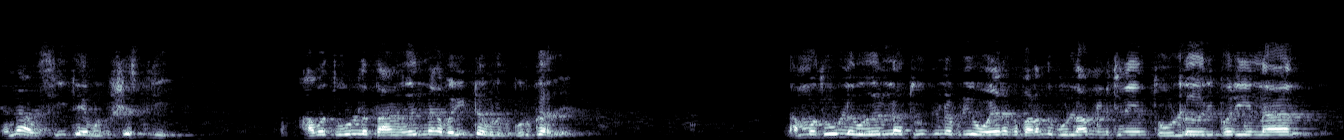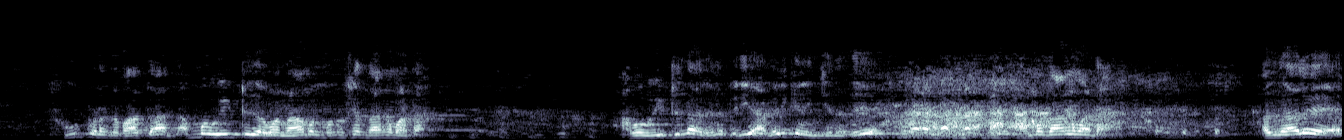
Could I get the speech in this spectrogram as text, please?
என்ன அவ சீட்டே மனுஷஸ்திரீ அவ தோல்ல தாங்க ஏறினா வயிற்று அவளுக்கு பொறுக்காது. நம்ம தோல்ல ஏறினா தூக்கின அப்படியே உயரக்க பறந்து போடலாம்னு நினைச்சினேன் தோல்ல ஏறி பறியினான் சூப்பனத்தை பார்த்தா நம்ம வீட்டு அவன் நாமன் மனுஷன் தாங்க மாட்டான். அவன் வீட்டுன்னா அது என்ன பெரிய அமெரிக்கன் இன்ஜின் அது? நம்ம தாங்க மாட்டான். அதனால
